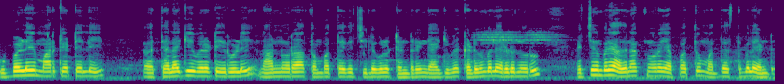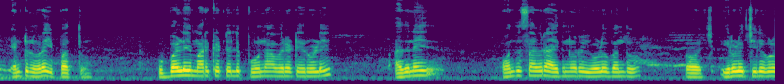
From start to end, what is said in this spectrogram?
ಹುಬ್ಬಳ್ಳಿ ಮಾರ್ಕೆಟಲ್ಲಿ ತೆಲಗಿ ವೆರೈಟಿ ಈರುಳ್ಳಿ ನಾನ್ನೂರ ತೊಂಬತ್ತೈದು ಚೀಲಗಳು ಟೆಂಡರಿಂಗ್ ಆಗಿವೆ. ಕಡಿಮೆ ಬೆಲೆ ಎರಡು ನೂರು, ಹೆಚ್ಚಿನ ಬೆಲೆ ಹದಿನಾಲ್ಕು ನೂರ ಎಪ್ಪತ್ತು, ಮಧ್ಯಸ್ಥ ಬೆಲೆ ಎಂಟು ಎಂಟು ನೂರ ಇಪ್ಪತ್ತು. ಹುಬ್ಬಳ್ಳಿ ಮಾರ್ಕೆಟಲ್ಲಿ ಪೂನಾ ವೆರೈಟಿ ಈರುಳ್ಳಿ ಹದಿನೈದು ಒಂದು ಸಾವಿರ ಐದುನೂರು ಏಳು ಬಂದು ಈರುಳ್ಳಿ ಚೀಲಗಳು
